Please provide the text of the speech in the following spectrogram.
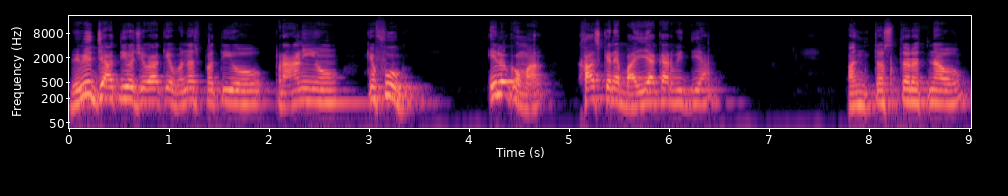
વિવિધ જાતિઓ જેવા કે વનસ્પતિઓ, પ્રાણીઓ કે ફૂગ, એ લોકોમાં ખાસ કરીને બાહ્યાકાર વિદ્યા, અંતસ્થ રચનાઓ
